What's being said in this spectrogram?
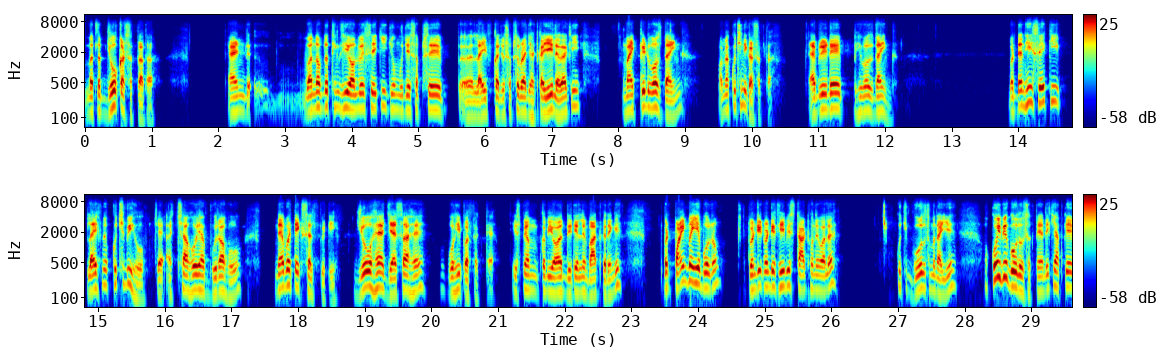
मतलब जो कर सकता था। And one of the things he always say कि जो मुझे सबसे लाइफ का जो सबसे बड़ा झटका यही लगा कि माई किड वॉज़ डाइंग और मैं कुछ नहीं कर सकता। Every day he was dying but then he say कि लाइफ में कुछ भी हो, चाहे अच्छा हो या बुरा हो नेवर टेक सेल्फ पिटी जो है, जैसा है, वही परफेक्ट है। इस पर हम कभी और डिटेल में बात करेंगे। बट पॉइंट मैं ये बोल रहा हूँ 2023 भी स्टार्ट होने वाला है। कुछ गोल्स बनाइए। और कोई भी गोल हो सकते हैं। देखिए, आपके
